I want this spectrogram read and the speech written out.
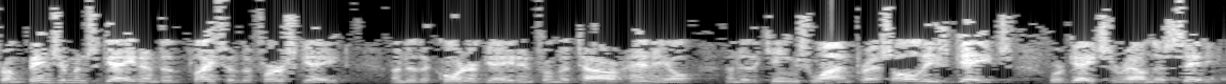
from Benjamin's gate unto the place of the first gate, unto the corner gate, and from the tower of Hananel unto the king's winepress. All these gates were gates around the city.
